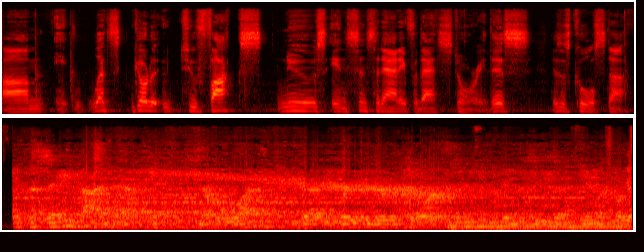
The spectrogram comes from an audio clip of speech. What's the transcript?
Um, let's go to, to Fox News in Cincinnati for that story. This this is cool stuff. At the same time. Number one, you got great year in the season.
